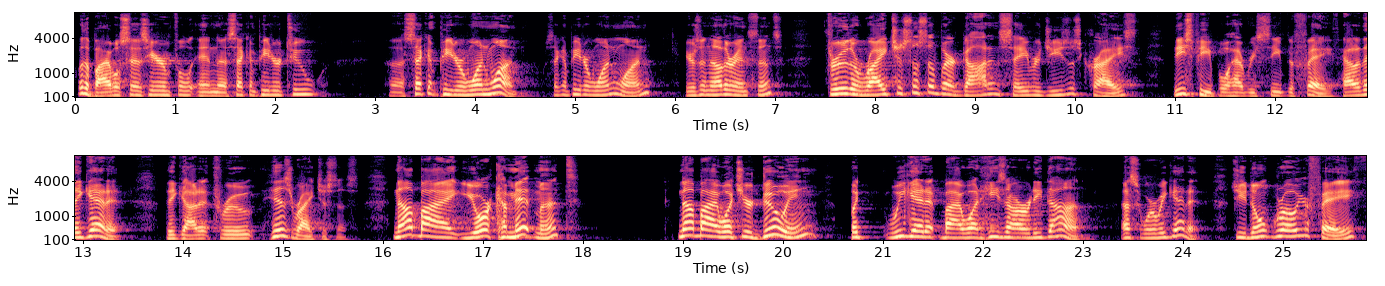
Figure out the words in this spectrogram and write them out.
Well, the Bible says here in, in uh, 2 Peter 2, uh, 2 Peter 1 1. 2 Peter 1 1. Here's another instance. Through the righteousness of our God and Savior Jesus Christ, these people have received a faith. How did they get it? They got it through His righteousness. Not by your commitment, not by what you're doing, but we get it by what He's already done. That's where we get it. So you don't grow your faith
